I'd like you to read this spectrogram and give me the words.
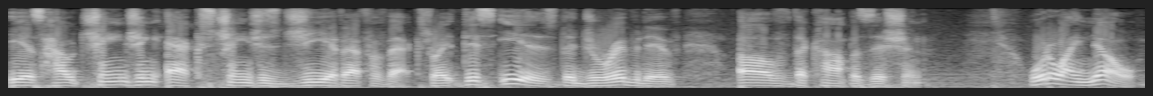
is how changing x changes g of f of x, right? This is the derivative of the composition. What do I know?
